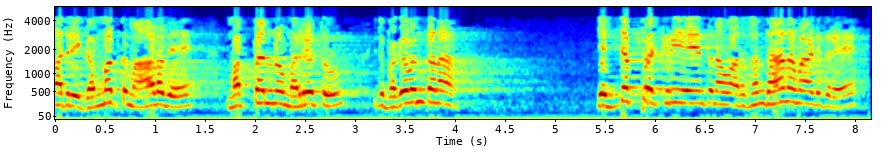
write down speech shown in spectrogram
ಆದರೆ ಈ ಗಮ್ಮತ್ತು ಮಾಡದೆ ಮತ್ತನ್ನು ಮರೆತು ಇದು ಭಗವಂತನ ಯಜ್ಞ ಪ್ರಕ್ರಿಯೆ ಅಂತ ನಾವು ಅನುಸಂಧಾನ ಮಾಡಿದರೆ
